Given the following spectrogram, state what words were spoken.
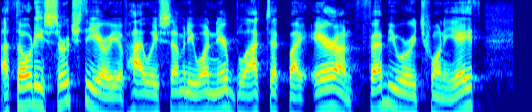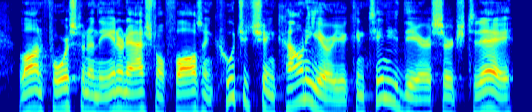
Authorities searched the area of Highway 71 near Blackduck by air on February 28th. Law enforcement in the International Falls and Koochiching County area continued the air search today.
